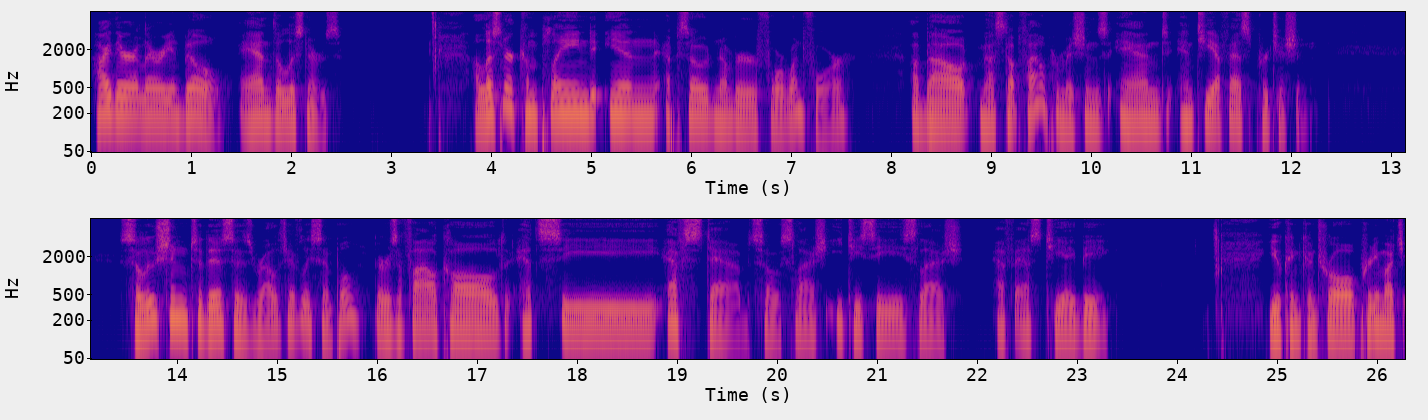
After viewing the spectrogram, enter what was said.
Hi there, Larry and Bill, and the listeners. A listener complained in episode number 414 about messed up file permissions and NTFS partition. Solution to this is relatively simple. There is a file called etc fstab, so slash etc slash fstab. You can control pretty much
